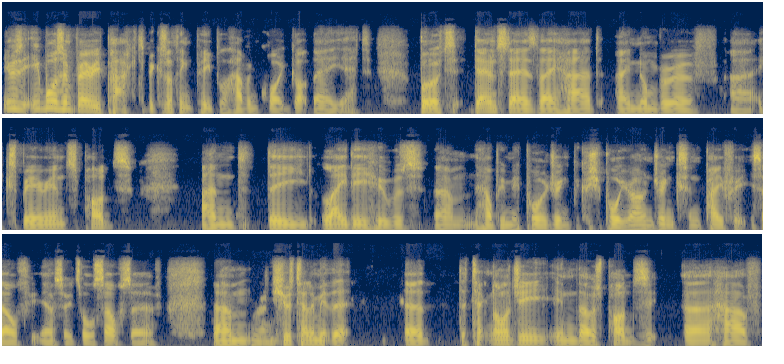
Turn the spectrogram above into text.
it was it wasn't very packed because I think people haven't quite got there yet. But downstairs they had a number of uh, experience pods, and the lady who was um, helping me pour a drink because you pour your own drinks and pay for it yourself, you know, so it's all self serve. Um, right. She was telling me that uh, the technology in those pods uh, have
